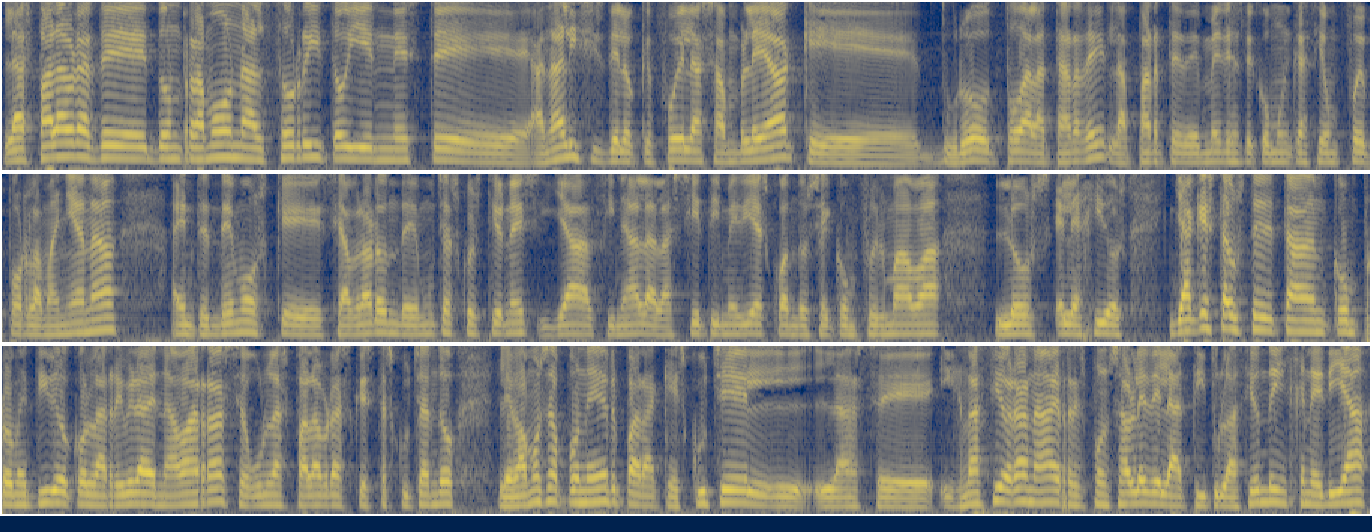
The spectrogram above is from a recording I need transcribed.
Las palabras de don Ramón Alzorrit hoy en este análisis de lo que fue la asamblea, que duró toda la tarde, la parte de medios de comunicación fue por la mañana, entendemos que se hablaron de muchas cuestiones y ya al final a las siete y media es cuando se confirmaba los elegidos. Ya que está usted tan comprometido con la Ribera de Navarra, según las palabras que está escuchando, le vamos a poner para que escuche las eh, Ignacio Arana, es responsable de la titulación de ingeniería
